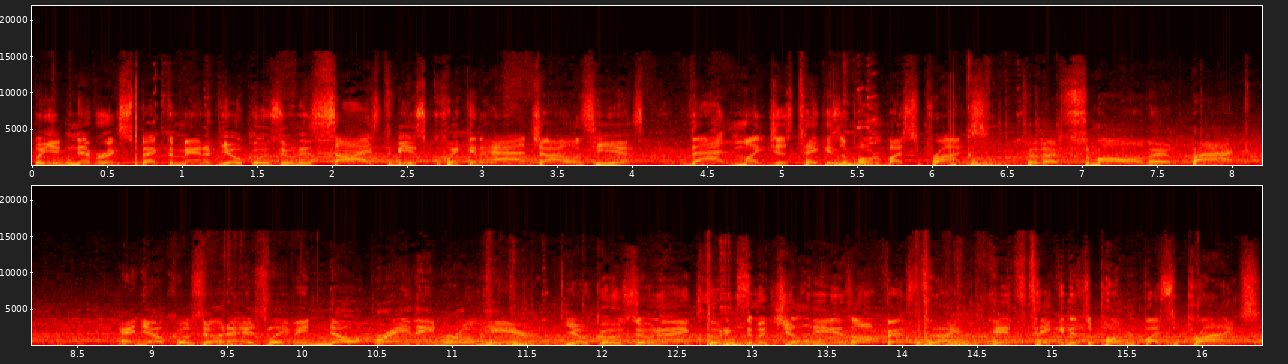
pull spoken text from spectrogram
But you'd never expect a man of Yokozuna's size to be as quick and agile as he is. That might just take his opponent by surprise. To the small of their back. And Yokozuna is leaving no breathing room here. Yokozuna including some agility in his offense tonight. And it's taken his opponent by surprise.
